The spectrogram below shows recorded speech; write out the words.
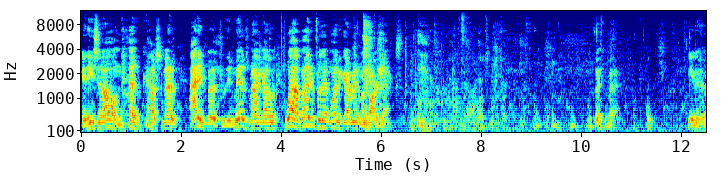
And he said, oh, no, gosh, no. I didn't vote for the amendments, my God. Well, I voted for that one that got rid of my car tax. Think about it. You know,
